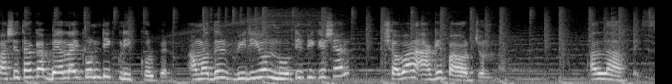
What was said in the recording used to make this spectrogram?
পাশে থাকা বেল আইকনটি ক্লিক করবেন। আমাদের ভিডিওর নোটিফিকেশান সবার আগে পাওয়ার জন্য। আল্লাহ হাফেজ।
